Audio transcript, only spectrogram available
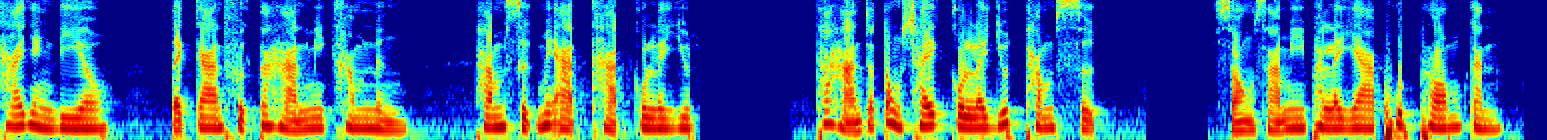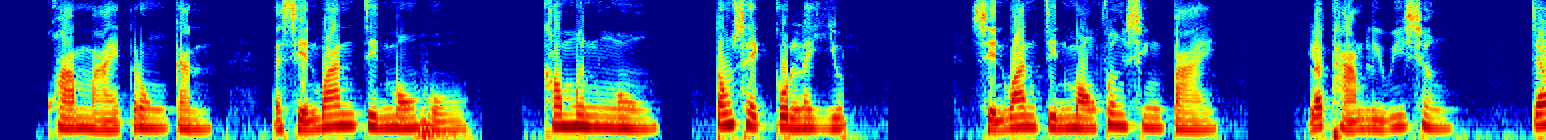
ค้าอย่างเดียว แต่การฝึกทหารมีคำหนึ่งทำศึกไม่อาจขาดกลยุทธ ทหารจะต้องใช้กลยุทธ์ทำศึกสองสามีภรรยาพูดพร้อมกัน ความหมายตรงกัน แต่เฉียนว่านจินโมโห เขามึนงง ต้องใช้กลยุทธ์เฉียนว่านจินมองเฟิ่งชิงไป แล้วถามหลิววิเชิง เจ้า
